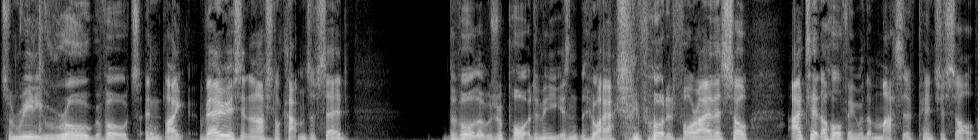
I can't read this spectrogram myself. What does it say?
some really rogue votes, and like various international captains have said, the vote that was reported to me isn't who I actually voted for either. So I take the whole thing with a massive pinch of salt.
